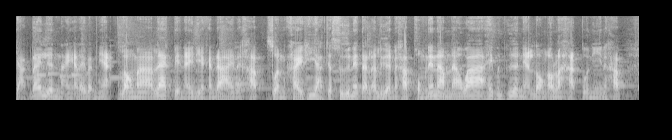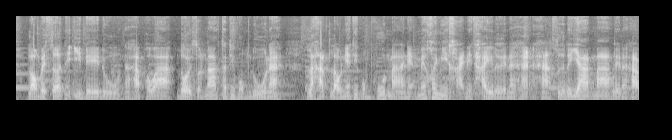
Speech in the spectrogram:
อยากได้เรือนไหนอะไรแบบนี้ลองมาแลกเปลี่ยนไอเดียกันได้นะครับส่วนใครที่อยากจะซื้อในแต่ละเรือนนะครับผมแนะนำนะว่าให้เพื่อนๆเนี่ยลองเอารหัสตัวนี้นะครับลองไปเซิร์ชใน eBay ดูนะครับเพราะว่าโดยส่วนมากเท่าที่ผมดูนะรหัสเหล่านี้ที่ผมพูดมาเนี่ยไม่ค่อยมีขายในไทยเลยนะฮะหาซื้อได้ยากมากเลยนะครับ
